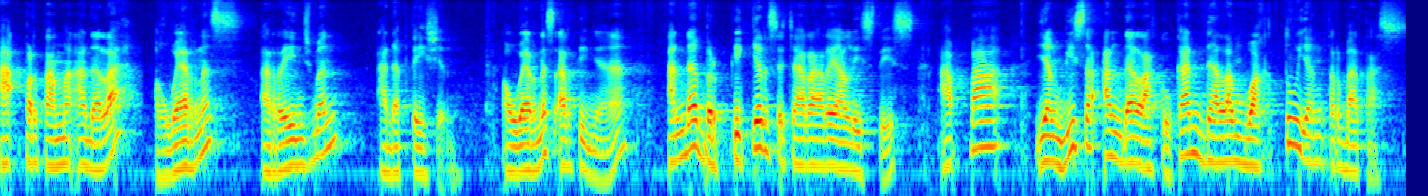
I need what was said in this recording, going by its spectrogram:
A pertama adalah awareness, arrangement, adaptation. Awareness artinya Anda berpikir secara realistis apa yang bisa Anda lakukan dalam waktu yang terbatas.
